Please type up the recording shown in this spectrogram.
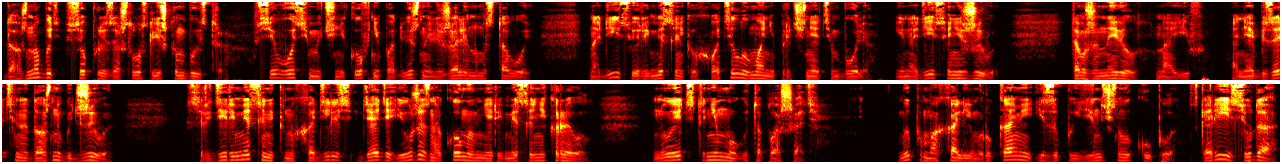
Должно быть, все произошло слишком быстро. Все восемь учеников неподвижно лежали на мостовой. Надеюсь, у ремесленников хватило ума не причинять им боли, и надеюсь, они живы. Там же Невил, Наив, они обязательно должны быть живы. Среди ремесленников находились дядя и уже знакомый мне ремесленник Ревел – но эти-то не могут оплошать. Мы помахали им руками из-за поединочного купола. «Скорее сюда!»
